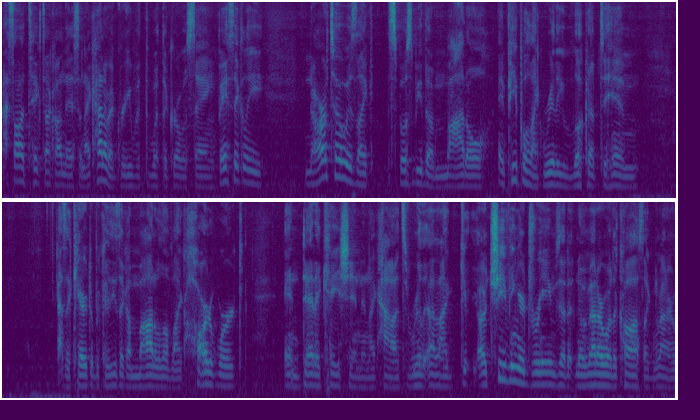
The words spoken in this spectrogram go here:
I saw a TikTok on this and I kind of agree with what the girl was saying. Basically, Naruto is like supposed to be the model, and people like really look up to him as a character because he's like a model of like hard work and dedication and like how it's really and, like achieving your dreams at no matter what it costs, like no matter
